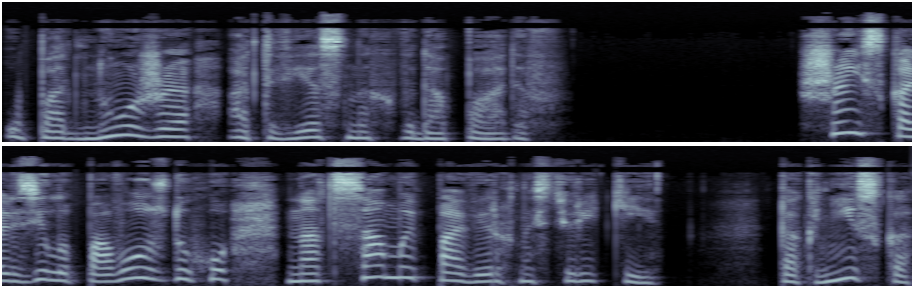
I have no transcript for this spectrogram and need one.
у подножия отвесных водопадов. Шей скользила по воздуху над самой поверхностью реки, так низко,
